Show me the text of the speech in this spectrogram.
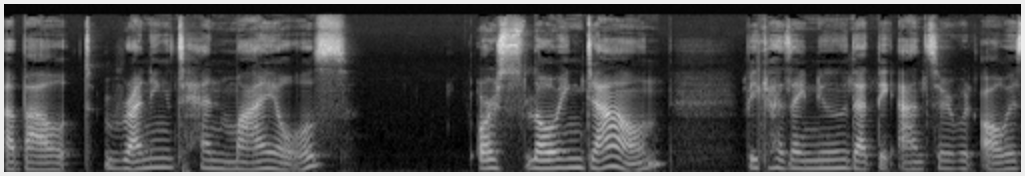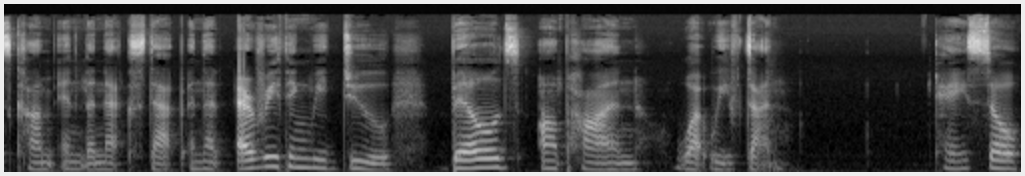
about running 10 miles or slowing down because I knew that the answer would always come in the next step and that everything we do builds upon what we've done. Okay, so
